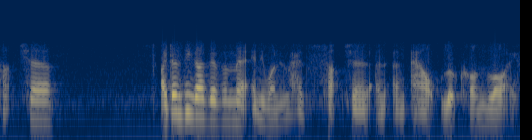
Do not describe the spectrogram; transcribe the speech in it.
such a, I don't think I've ever met anyone who had such a, an, an, outlook on life.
